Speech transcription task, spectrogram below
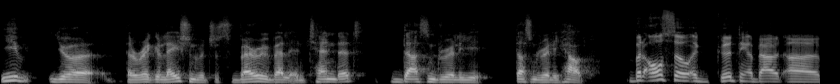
even your the regulation, which is very well intended, doesn't really doesn't really help. But also a good thing about uh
